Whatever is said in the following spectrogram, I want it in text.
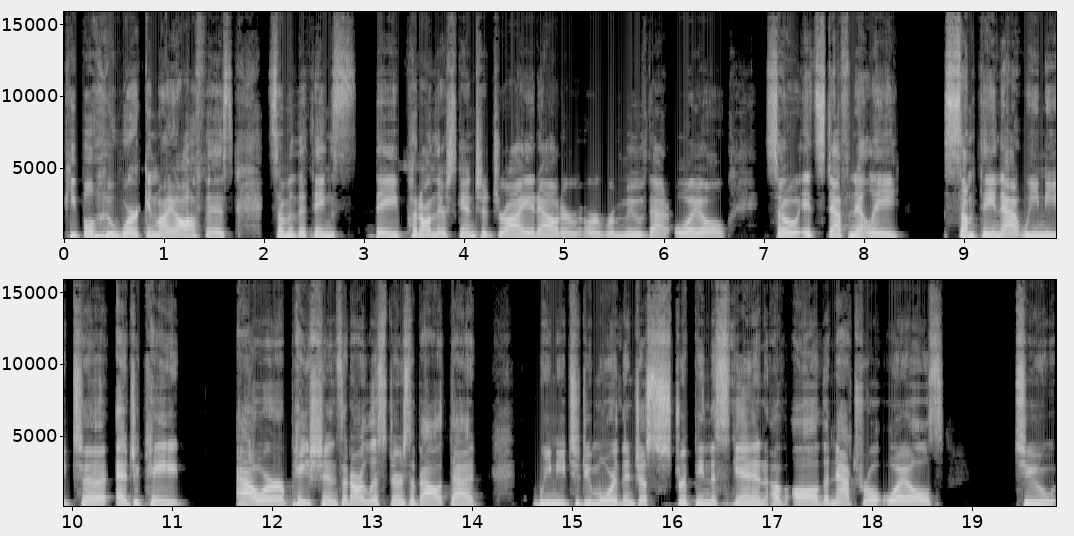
people who work in my office some of the things they put on their skin to dry it out or, or remove that oil. So it's definitely something that we need to educate our patients and our listeners about that we need to do more than just stripping the skin of all the natural oils to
